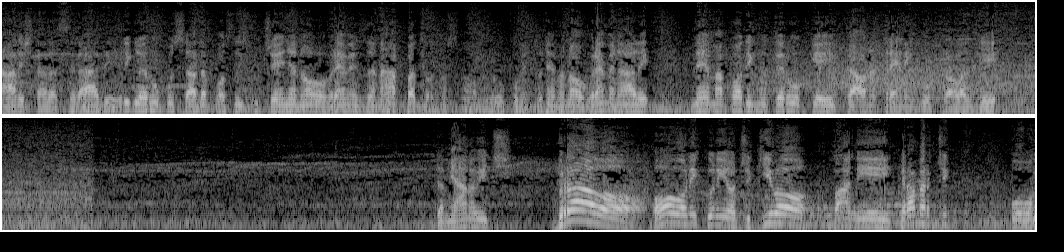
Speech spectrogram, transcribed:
ali šta da se radi. Stigle ruku sada posle isključenja novo vreme za napad, odnosno u rukometu nema novog vremena, ali nema podignute ruke i kao na treningu prolazi Damjanović. Bravo! Ovo niko nije očekivao, pa ni Kramarčik u ovog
